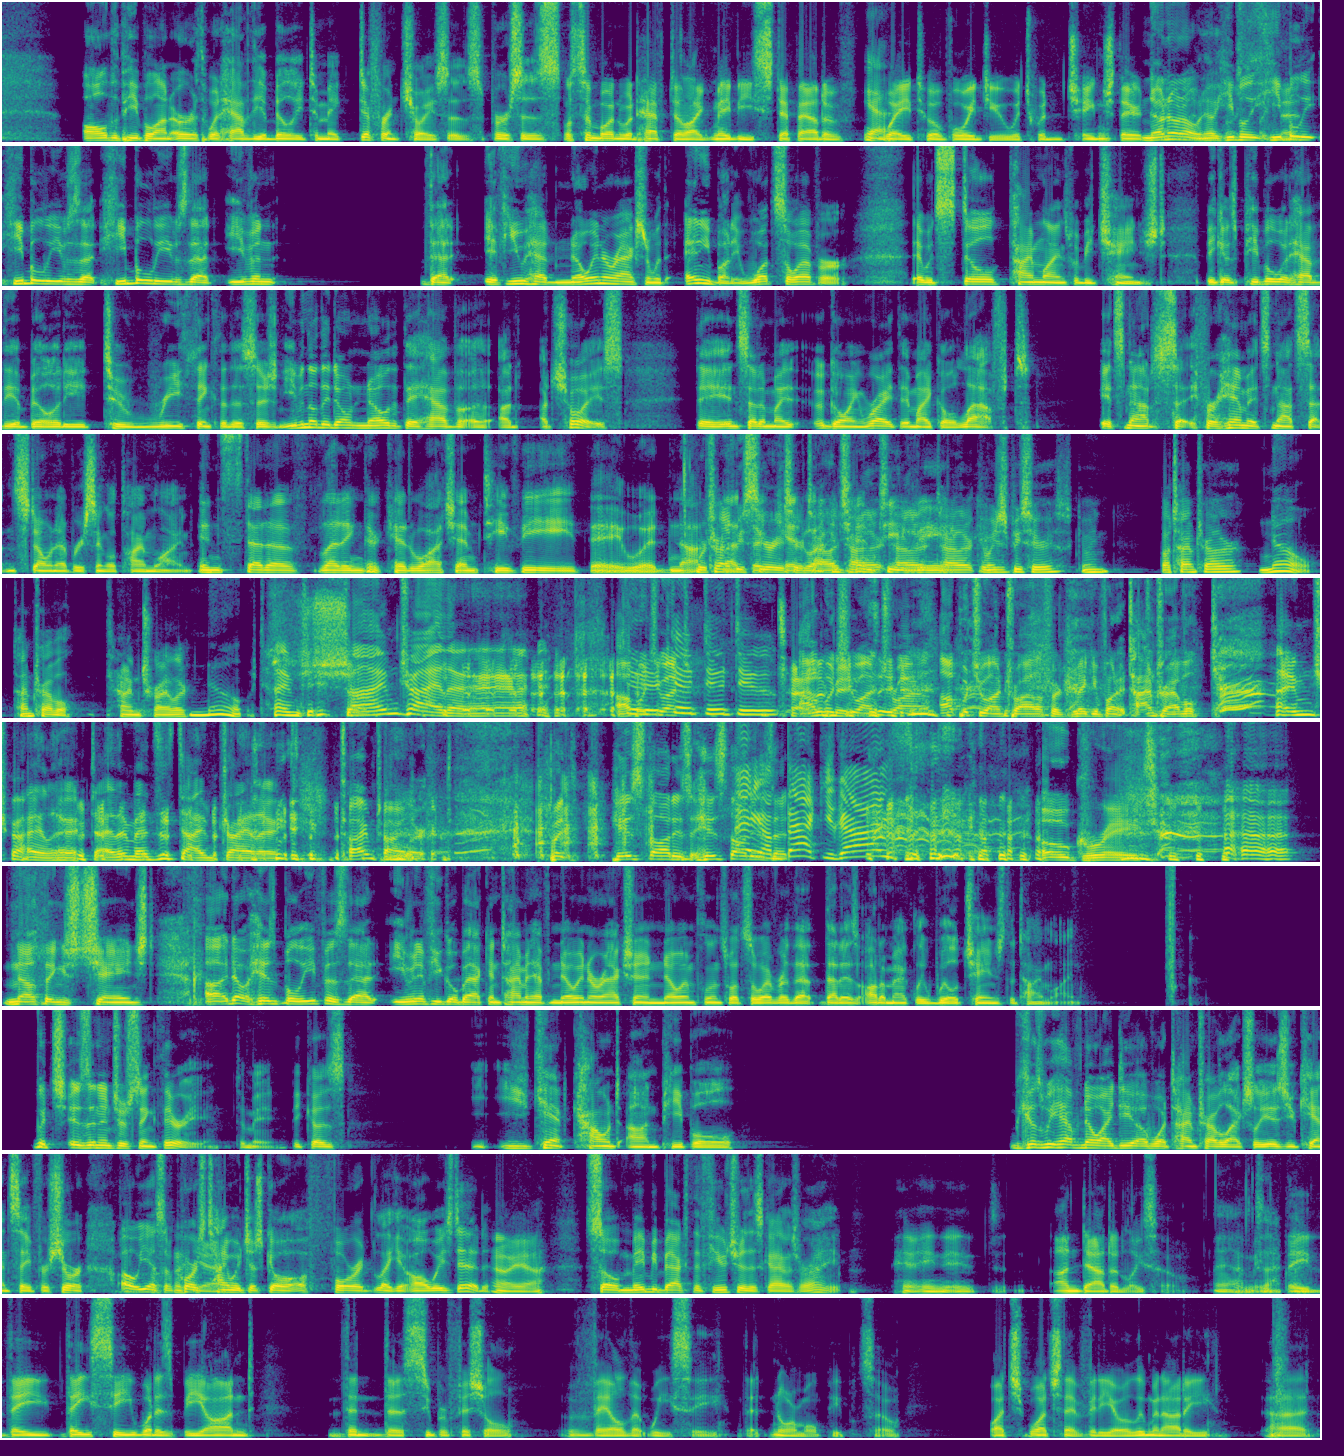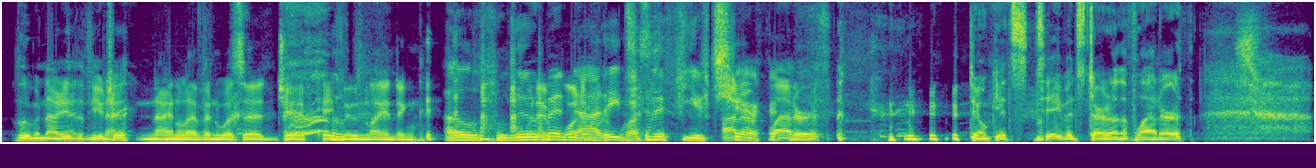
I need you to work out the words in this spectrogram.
all the people on earth would have the ability to make different choices versus Well, someone would have to like maybe step out of Yeah. way to avoid you, which would change their. no no no no he belie- he belie- he believes that he believes that even that if you had no interaction with anybody whatsoever it would still timelines would be changed because people would have the ability to rethink the decision. Even though they don't know that they have a, a, a choice they instead of my going right they might go left. It's not set, for him it's not set in stone every single timeline. Instead of letting their kid watch MTV, they would not. we're trying to be serious here tyler. tyler, tyler tyler can we just be serious? Can we about time traveler No, time travel time trailer. no, time Shut up. time trailer. I'll put you on- do, do, do, do. I'll put you on trial. I'll put you on trial for making fun of time travel. Time trailer. Tyler Menzies time trailer. time Tyler. But his thought is his thought Hey, is I'm that back, you guys. oh great, nothing's changed. Uh, no, his belief is that even if you go back in time and have no interaction and no influence whatsoever, that that is automatically will change the timeline. Which is an interesting theory to me because y- you can't count on people because we have no idea of what time travel actually is. You can't say for sure. Oh yes, of course, Yeah. time would just go forward like it always did. Oh yeah, So maybe Back to the Future, this guy was right. I mean, it- undoubtedly so. Yeah, I mean, exactly. They they they see what is beyond the the superficial veil that we see that normal people. So watch watch that video. Illuminati. Uh, Illuminati of the future. 9 11 was a JFK moon landing. Illuminati it was. to the on our future. flat Earth. Don't get David started on the flat Earth.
